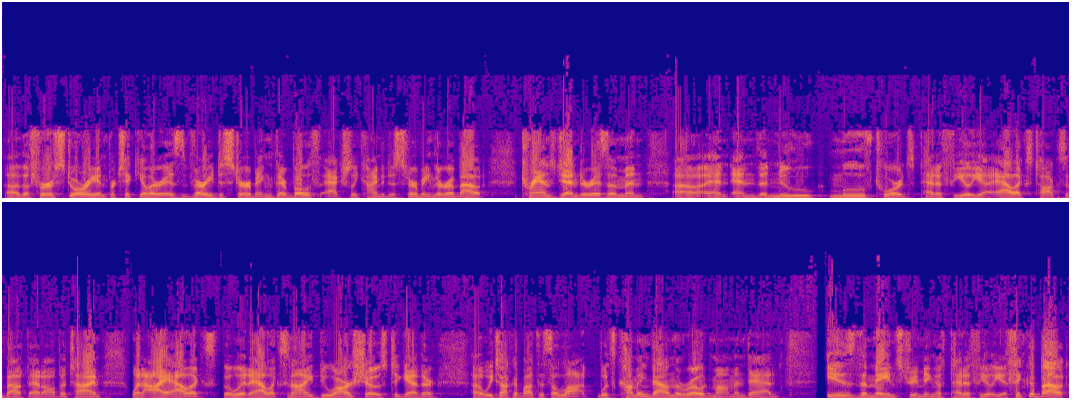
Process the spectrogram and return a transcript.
Uh, the first story in particular is very disturbing. They're both actually kind of disturbing. They're about transgenderism and uh, and and the new move towards pedophilia. Alex talks about that all the time. When I Alex when Alex and I do our shows together, uh, we talk about this a lot. What's coming down the road, mom and dad, is the mainstreaming of pedophilia. Think about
